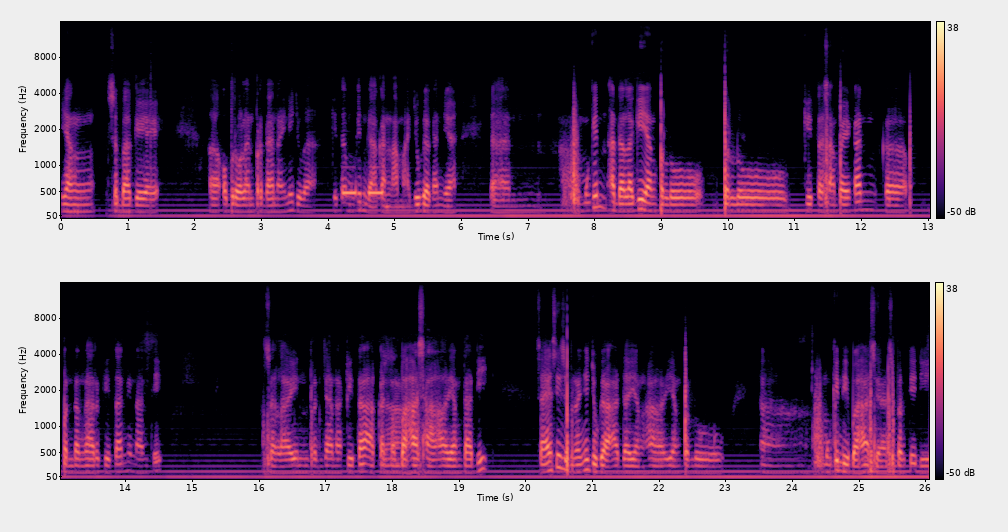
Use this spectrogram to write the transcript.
yang sebagai uh, obrolan perdana ini juga kita mungkin nggak akan lama juga kan ya. Dan mungkin ada lagi yang perlu perlu kita sampaikan ke pendengar kita nih nanti selain rencana kita akan Ya. membahas hal-hal yang tadi, saya sih sebenarnya juga ada yang hal yang perlu uh, mungkin dibahas ya. Seperti di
